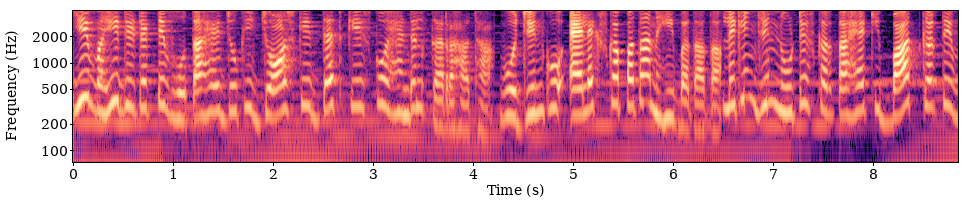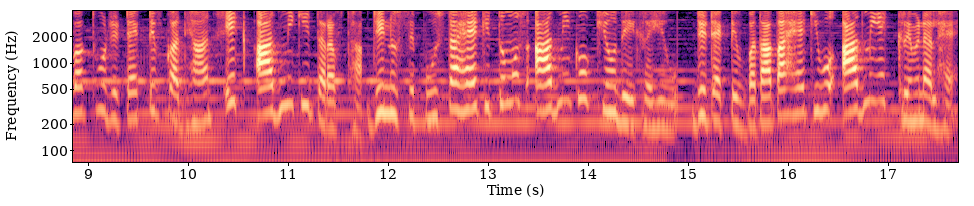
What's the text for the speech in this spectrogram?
ये वही डिटेक्टिव होता है जो कि जॉर्ज के डेथ केस को हैंडल कर रहा था। वो जिन को एलेक्स का पता नहीं बताता, लेकिन जिन नोटिस करता है कि बात करते वक्त वो डिटेक्टिव का ध्यान एक आदमी की तरफ़ था, जिन उससे पूछता है कि तुम उस आदमी को क्यों देख रहे हो? डिटेक्टिव बताता है कि वो आदमी एक क्रिमिनल है।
